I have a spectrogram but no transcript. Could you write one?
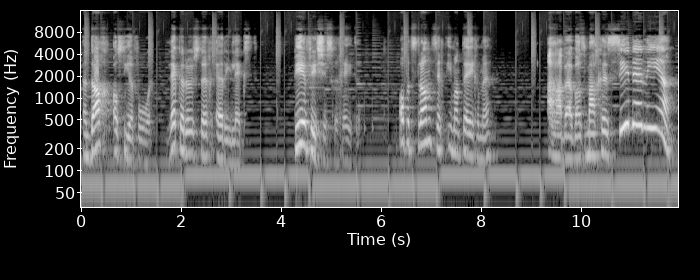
Een dag als die ervoor. Lekker rustig en relaxed. Weer visjes gegeten. Op het strand zegt iemand tegen me: Aber was Sie denn hier?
